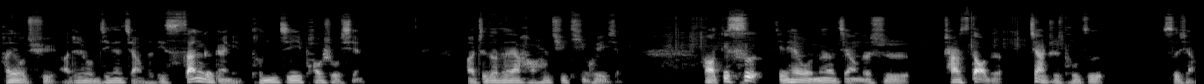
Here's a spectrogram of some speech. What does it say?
很有趣啊！这是我们今天讲的第三个概念——囤积抛售线啊，值得大家好好去体会一下。好，第四，今天我们要讲的是查尔斯道的价值投资思想。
